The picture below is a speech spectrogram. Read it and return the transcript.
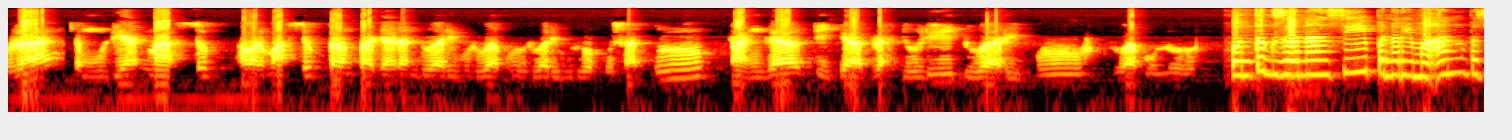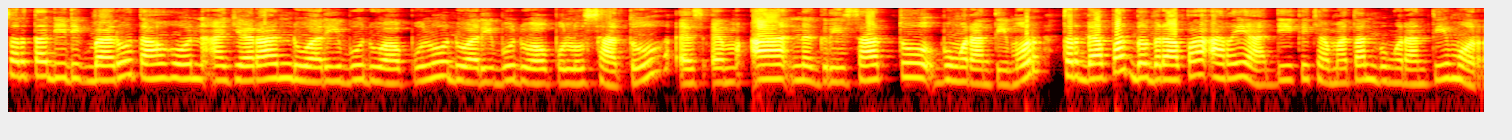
ulang, kemudian masuk awal masuk tahun pelajaran 2020-2021 tanggal 13 Juli 2020. Untuk Untuk zonasi penerimaan peserta didik baru tahun ajaran 2020-2021 SMA Negeri 1 Bunguran Timur, terdapat beberapa area di Kecamatan Bunguran Timur,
